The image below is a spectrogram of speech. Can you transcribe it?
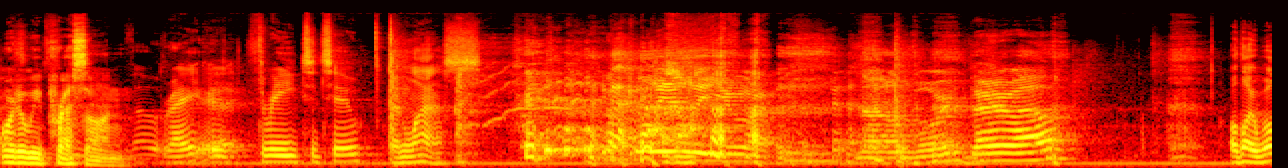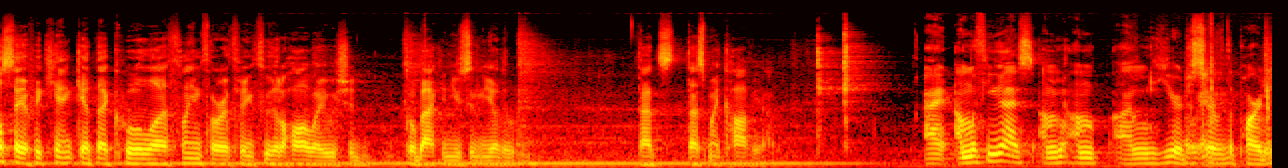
or do we press on? Right? Three to two. Unless, Clearly, you are not on board. Very well. although I will say, if we can't get that cool uh, flamethrower thing through the hallway, we should go back and use it in the other room. That's, that's my caveat. All right, I'm with you guys. I'm, I'm, I'm here to serve the party.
